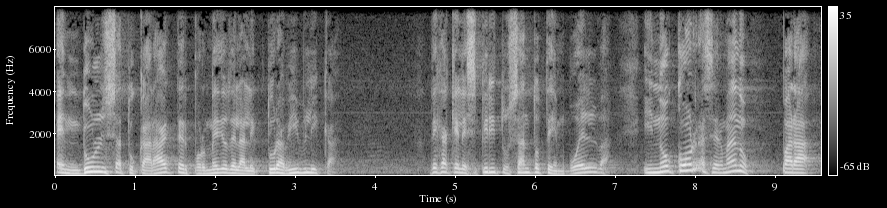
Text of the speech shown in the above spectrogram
endulza tu carácter por medio de la lectura bíblica. Deja que el Espíritu Santo te envuelva. Y no corras, hermano, para,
